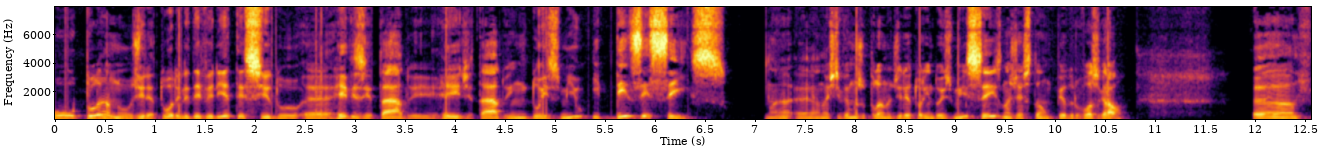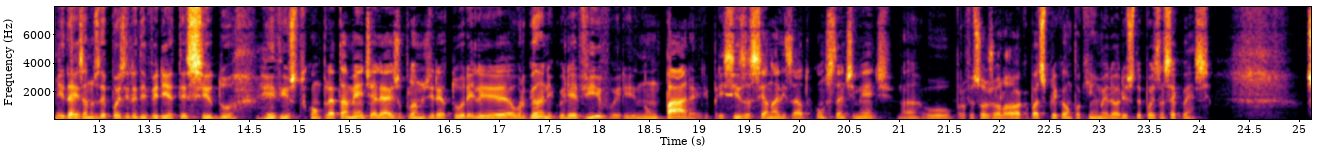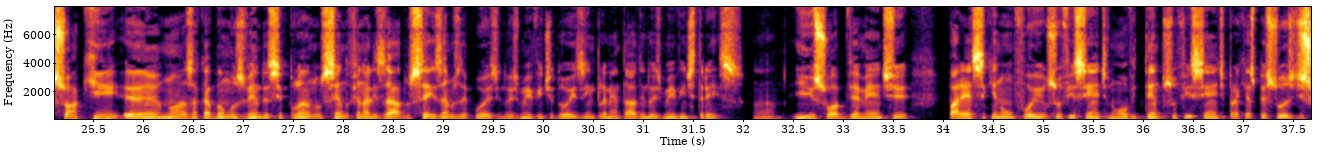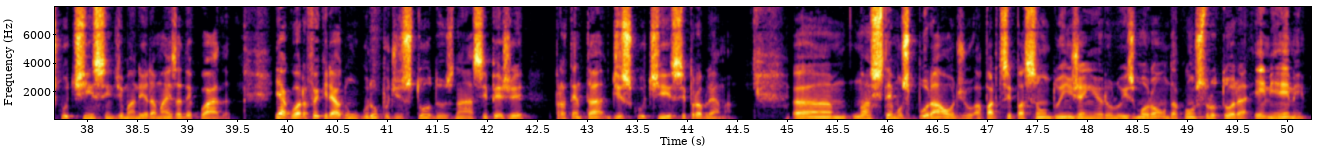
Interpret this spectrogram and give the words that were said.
O plano diretor ele deveria ter sido é, revisitado e reeditado em 2016. Né? É, nós tivemos o plano diretor em 2006, na gestão Pedro Vosgrau. Uh, e dez anos depois ele deveria ter sido revisto completamente. Aliás, o plano diretor ele é orgânico, ele é vivo, ele não para, ele precisa ser analisado constantemente. Né? O professor Joloroca pode explicar um pouquinho melhor isso depois na sequência. Só que eh, nós acabamos vendo esse plano sendo finalizado seis anos depois, em 2022, e implementado em 2023. Né? E isso, obviamente, parece que não foi o suficiente, não houve tempo suficiente para que as pessoas discutissem de maneira mais adequada. E agora foi criado um grupo de estudos na CPG para tentar discutir esse problema. Uh, nós temos por áudio a participação do engenheiro Luiz Moron, da construtora MM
